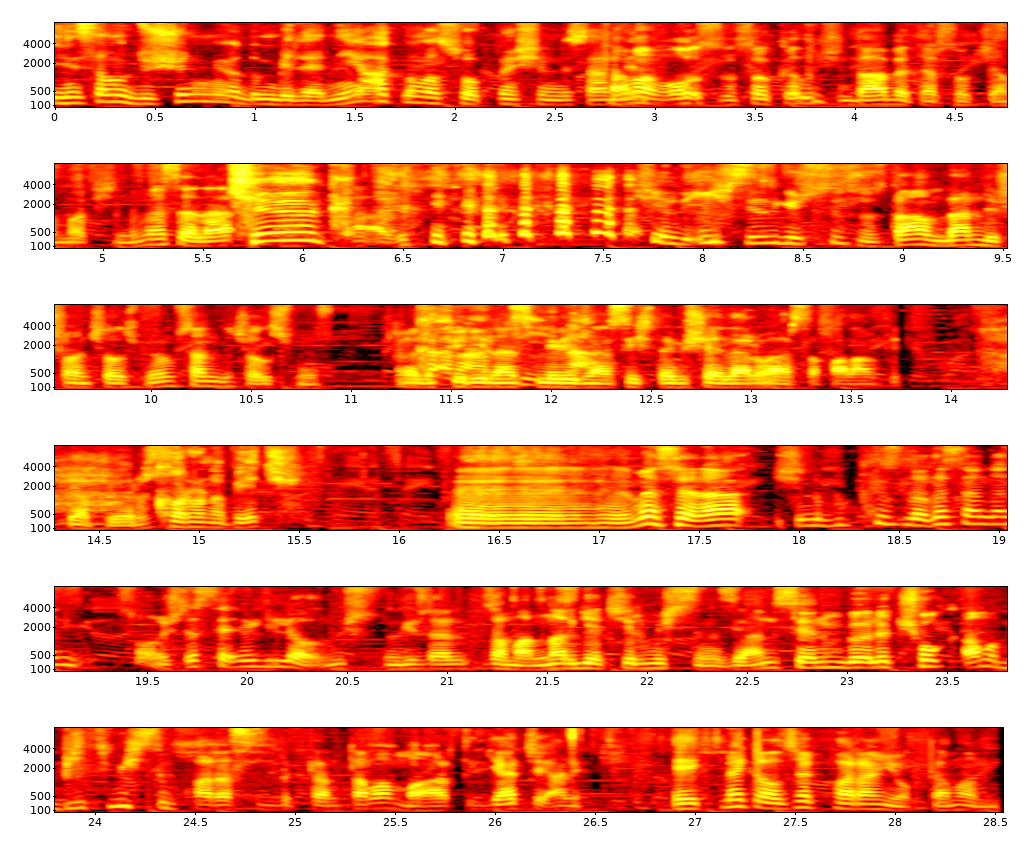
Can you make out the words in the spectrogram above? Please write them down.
insanı düşünmüyordum bile. Niye aklıma soktun şimdi sen? Tamam olsun sokalım şimdi daha beter sokacağım bak şimdi. Mesela? Çık. abi şimdi işsiz güçsüzüz tamam ben de şu an çalışmıyorum sen de çalışmıyorsun. Öyle Karantina. freelance freelance işte bir şeyler varsa falan filan yapıyoruz. Korona bitch. Ee, mesela şimdi bu kızla da senden sonuçta sevgili olmuşsun. Güzel zamanlar geçirmişsiniz. Yani senin böyle çok ama bitmişsin parasızlıktan tamam mı? Artık gerçek hani ekmek alacak paran yok tamam mı?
